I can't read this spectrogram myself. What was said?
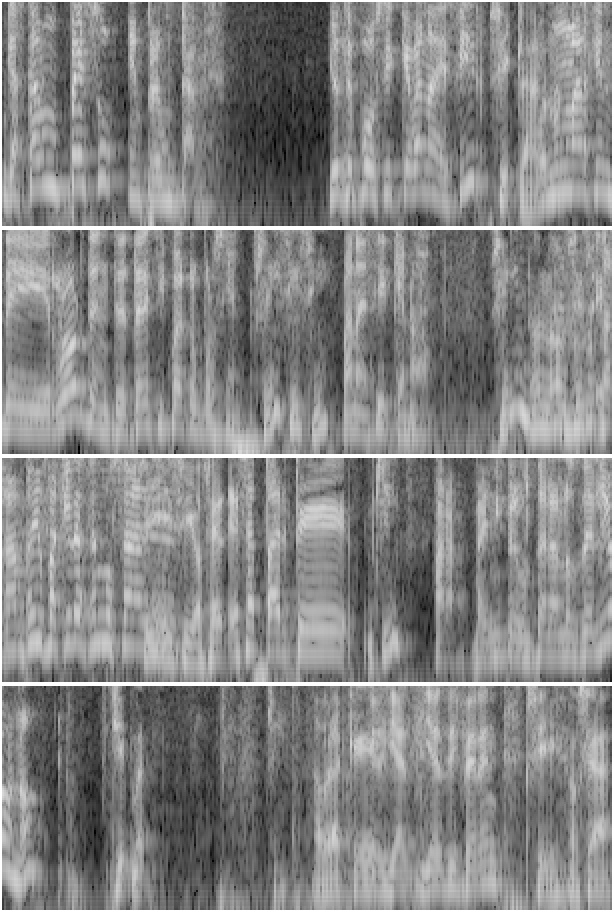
gastar un peso en preguntarles. Yo te puedo decir qué van a decir. Sí, claro. Con un margen de error de entre 3 y 4%. Sí, sí, sí. Van a decir que no. Sí, no, no. No es- hagan, "Oye, ¿para qué le hacemos algo? sí, sí, o sea, esa parte, sí, Ahora, ven y preguntar a los de León, ¿no? sí, sí, habrá Que que... ya, ya es diferente. Sí, o sea,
